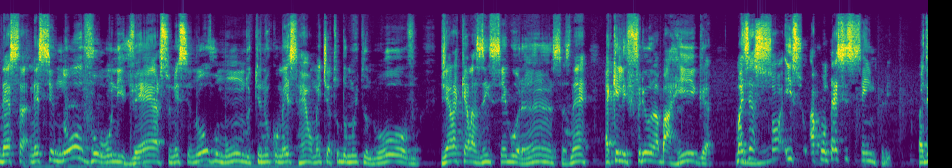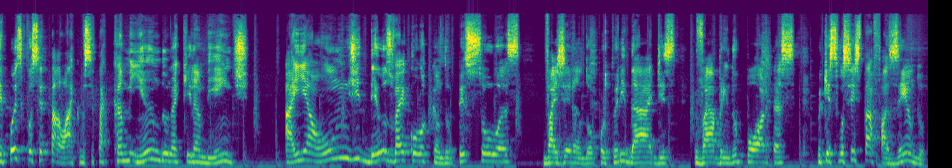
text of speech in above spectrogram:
nessa, nesse novo universo, nesse novo mundo que no começo realmente é tudo muito novo, gera aquelas inseguranças, né? Aquele frio na barriga. Mas é uhum. é só isso acontece sempre. Mas depois que você tá lá, que você tá caminhando naquele ambiente, aí é onde Deus vai colocando pessoas, vai gerando oportunidades, vai abrindo portas. Porque se você está fazendo,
